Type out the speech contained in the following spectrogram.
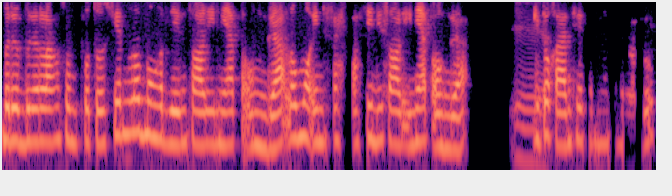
bener-bener langsung putusin lo mau ngerjain soal ini atau enggak, lo mau investasi di soal ini atau enggak. Iya. Gitu kan sistemnya baru.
